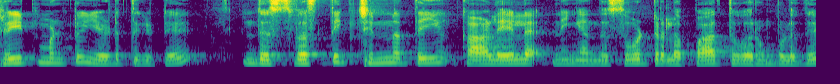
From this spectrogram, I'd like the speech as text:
ட்ரீட்மெண்ட்டும் எடுத்துக்கிட்டு இந்த ஸ்வஸ்திக் சின்னத்தையும் காலையில் நீங்கள் அந்த சுவற்றில் பார்த்து வரும் பொழுது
